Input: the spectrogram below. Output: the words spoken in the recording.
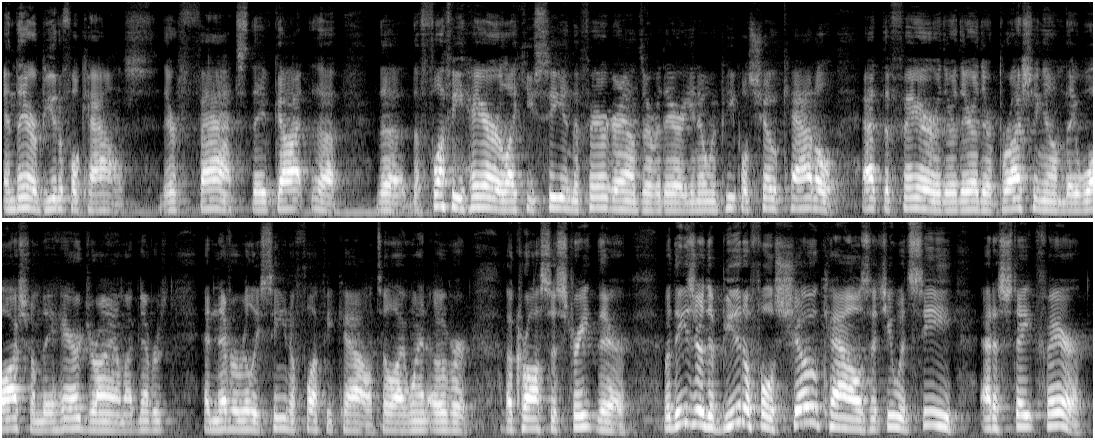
And they are beautiful cows. They're fat. They've got the, the, the fluffy hair like you see in the fairgrounds over there. You know, when people show cattle at the fair, they're there, they're brushing them, they wash them, they hair dry them. I've never had never really seen a fluffy cow until I went over across the street there. But these are the beautiful show cows that you would see at a state fair.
